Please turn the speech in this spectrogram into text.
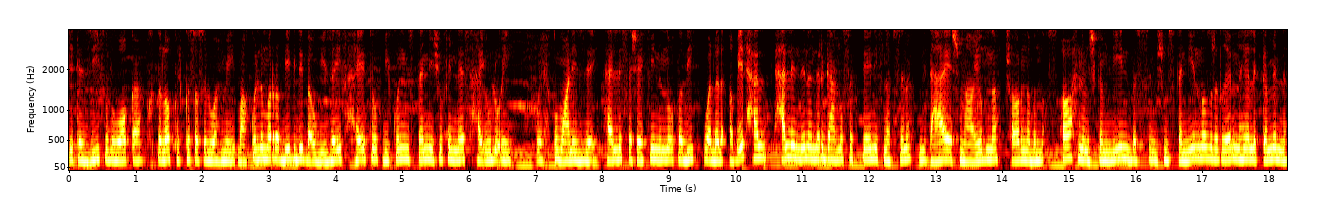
لتزييف الواقع واختلاق القصص الوهمية. مع كل مرة بيكذب أو بيزيف حياته بيكون مستني يشوف الناس هيقولوا إيه. ويحكموا عليه إزاي؟ هل لسه شايفين النقطة دي ولا لأ؟ طب إيه الحل؟ الحل إننا نرجع نثق تاني في نفسنا نتعايش مع عيوبنا شعورنا بالنقص. آه إحنا مش كاملين بس مش مستنيين نظرة غيرنا هي اللي تكملنا.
